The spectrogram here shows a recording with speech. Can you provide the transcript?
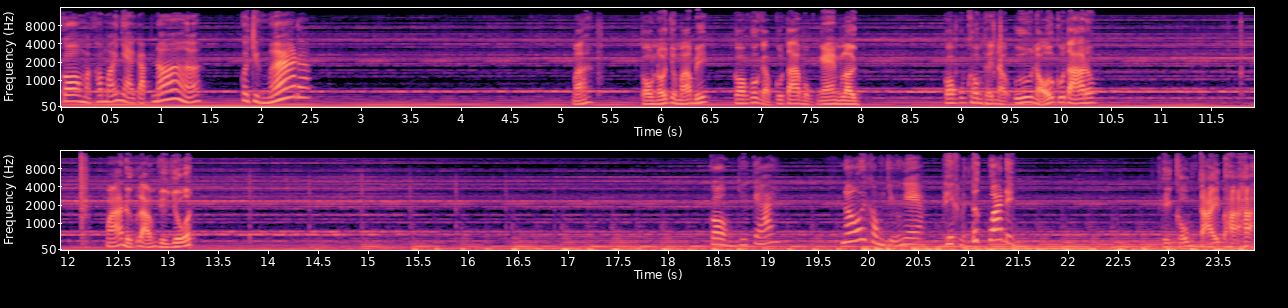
Con mà không ở nhà gặp nó hả? Coi chừng má đó. Má Con nói cho má biết Con có gặp cô ta một ngàn lần. Con cũng không thể nào ưa nổi của ta đâu. Má đừng có làm chuyện vô ích. Còn với cái Nói không chịu nghe Thiệt là tức quá đi. Thì cũng tại bà.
